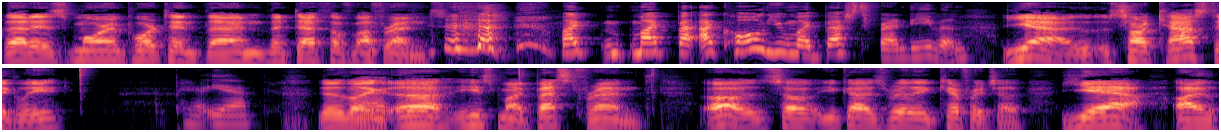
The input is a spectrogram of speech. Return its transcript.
that is more important than the death of a friend. my my I call you my best friend, even. Yeah, sarcastically, Yeah. they're like, uh, he's my best friend. Oh, so you guys really care for each other? Yeah, I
